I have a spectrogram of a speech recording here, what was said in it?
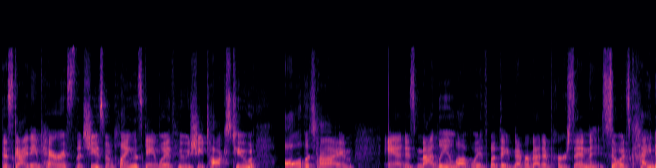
This guy named Harris that she has been playing this game with who she talks to all the time and is madly in love with, but they've never met in person. So it's kind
